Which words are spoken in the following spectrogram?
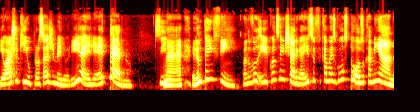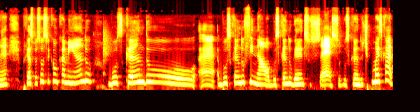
eu acho que o processo de melhoria, ele é eterno, Sim. né? Ele não tem fim. Quando e quando você enxerga isso, fica mais gostoso caminhar, né? Porque as pessoas ficam caminhando buscando é, buscando o final, buscando o grande sucesso, buscando, tipo, mas cara,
